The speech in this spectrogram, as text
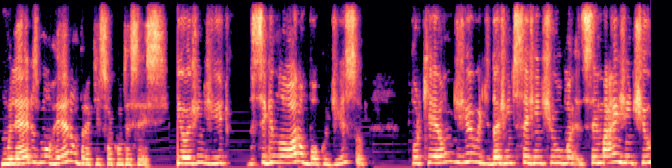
Mulheres morreram para que isso acontecesse. E hoje em dia se ignora um pouco disso, porque é um dia da gente ser gentil, ser mais gentil,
